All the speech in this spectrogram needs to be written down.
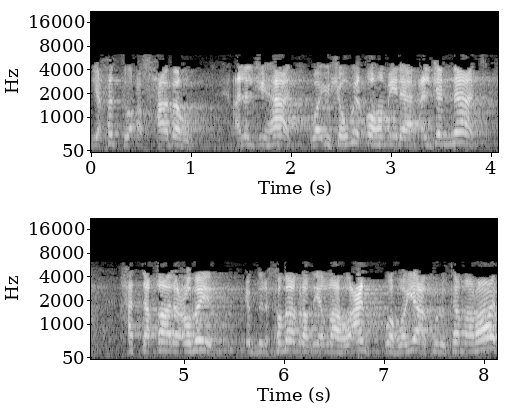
يحث أصحابه على الجهاد ويشوقهم إلى الجنات. حتى قال عبير بن الحمام رضي الله عنه وهو يأكل تمرات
